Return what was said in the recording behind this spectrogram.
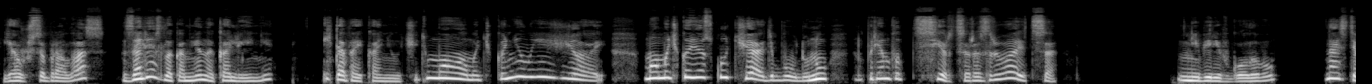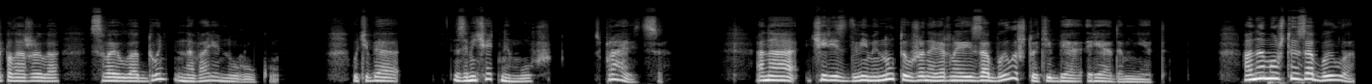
я уж собралась, залезла ко мне на колени и давай конючить. Мамочка, не уезжай. Мамочка, я скучать буду. Ну, ну прям вот сердце разрывается. Не бери в голову. Настя положила свою ладонь на Варину руку. У тебя замечательный муж. Справится. Она через две минуты уже, наверное, и забыла, что тебя рядом нет. Она, может, и забыла.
